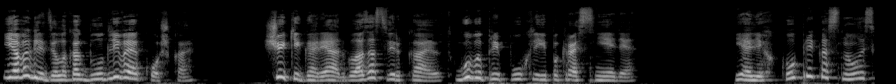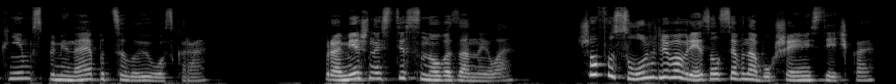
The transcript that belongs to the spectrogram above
Я выглядела как блудливая кошка. Щеки горят, глаза сверкают, губы припухли и покраснели. Я легко прикоснулась к ним, вспоминая поцелуй Оскара. В промежности снова заныло. Шов услужливо врезался в набухшее местечко.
